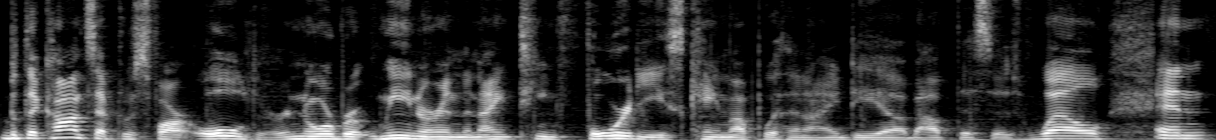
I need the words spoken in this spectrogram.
But the concept was far older. Norbert Wiener in the 1940s came up with an idea about this as well. And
